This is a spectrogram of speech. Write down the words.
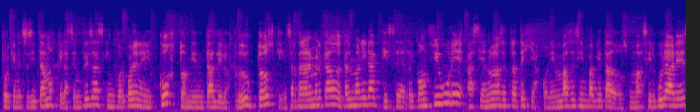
porque necesitamos que las empresas incorporen el costo ambiental de los productos que insertan al mercado de tal manera que se reconfigure hacia nuevas estrategias con envases empaquetados más circulares.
